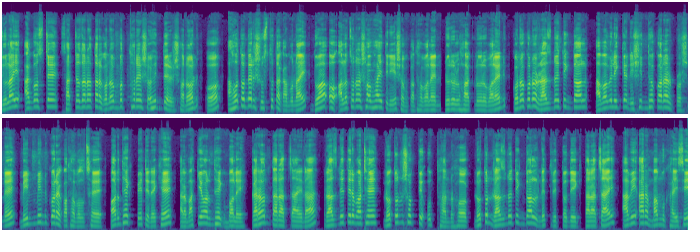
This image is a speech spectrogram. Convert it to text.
জুলাই আগস্টে ছাত্র জনতার গণঅভ্যুত্থানে শহীদদের স্মরণ ও আহতদের সুস্থতা কামনায় দোয়া ও আলোচনা সভায় তিনি এসব কথা বলেন। নুরুল হক নুর বলেন, কোন কোন রাজনৈতিক দল আওয়ামী লীগকে নিষিদ্ধ করার প্রশ্নে মিনমিন করে কথা বলছে। অর্ধেক পেটে রেখে আর বাকি অর্ধেক বলে, কারণ তারা চায় না রাজনীতির মাঠে নতুন শক্তি উত্থান হোক, নতুন রাজনৈতিক দল নেতৃত্ব দিক। তারা চায়, আমি আর মামু খাইছি,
